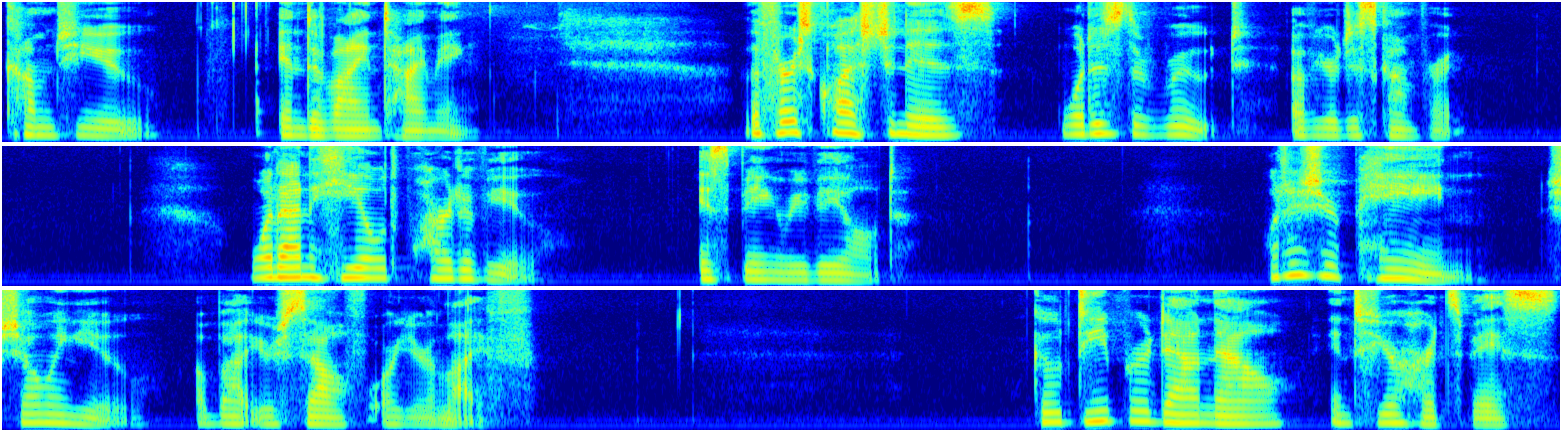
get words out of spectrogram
come to you in divine timing. The first question is What is the root of your discomfort? What unhealed part of you is being revealed? What is your pain showing you about yourself or your life? Go deeper down now into your heart space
